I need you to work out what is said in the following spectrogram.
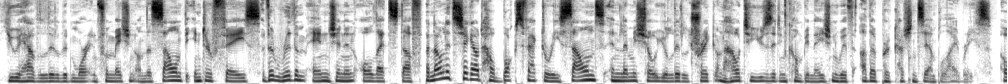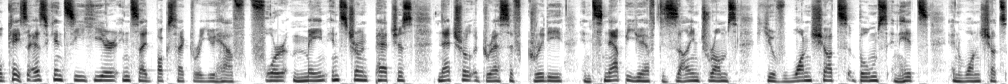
You have a little bit more information on the sound, the interface, the rhythm engine and all that stuff. But now let's check out how Box Factory sounds and let me show you a little trick on how to use it in combination with other percussion sample libraries. Okay, so as you can see here inside Box Factory you have four main instrument patches, natural, aggressive, gritty, and snappy. You have design drums, you have one shots, boom booms and hits and one shots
